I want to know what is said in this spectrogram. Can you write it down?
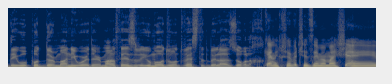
they will put their money where their mouth is, ויהיו מאוד מאוד vested בלעזור לך. כן, אני חושבת שזה ממש... אה,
